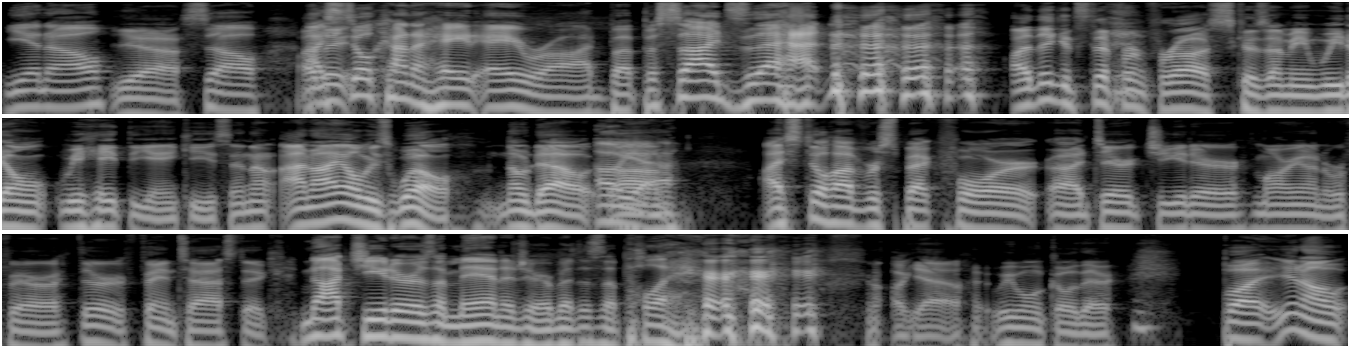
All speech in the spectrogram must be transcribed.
You know. Yeah. So I I, think- still kind of hate A Rod, but besides that, I think it's different for us because I mean we don't we hate the Yankees and I- and I always will, no doubt. Um, Oh, yeah. I still have respect for uh, Derek Jeter, Mariano Rivera. They're fantastic. not Jeter as a manager, but as a player. Oh yeah, we won't go there. But you know,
